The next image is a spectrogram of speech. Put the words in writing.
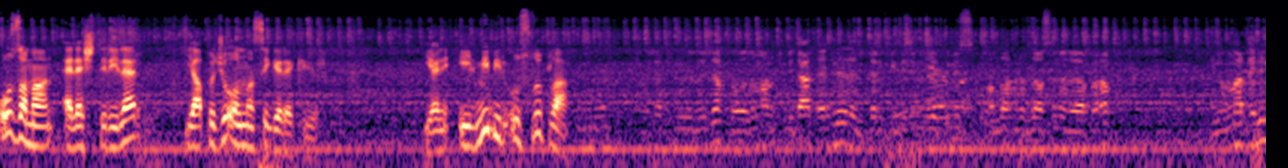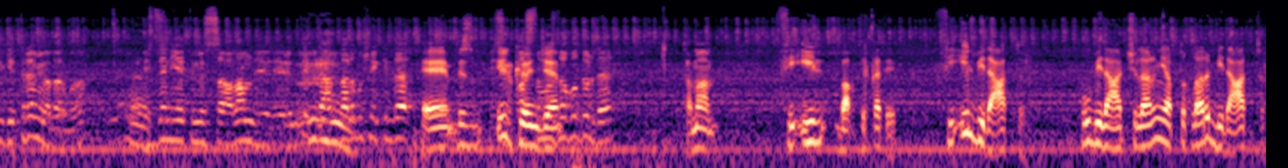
O zaman eleştiriler yapıcı olması gerekiyor. Yani ilmi bir uslupla Olacak da o zaman bidat ehline de der ki bizim niyetimiz Allah rızasını da yaparak. Yani onlar delil getiremiyorlar buna. Biz de niyetimiz sağlam diyor diyelim. Bidatları bu şekilde e, biz ilk önce budur der. Tamam. Fiil bak dikkat et. Fiil bid'attır. Bu bid'atçıların yaptıkları bid'attır.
